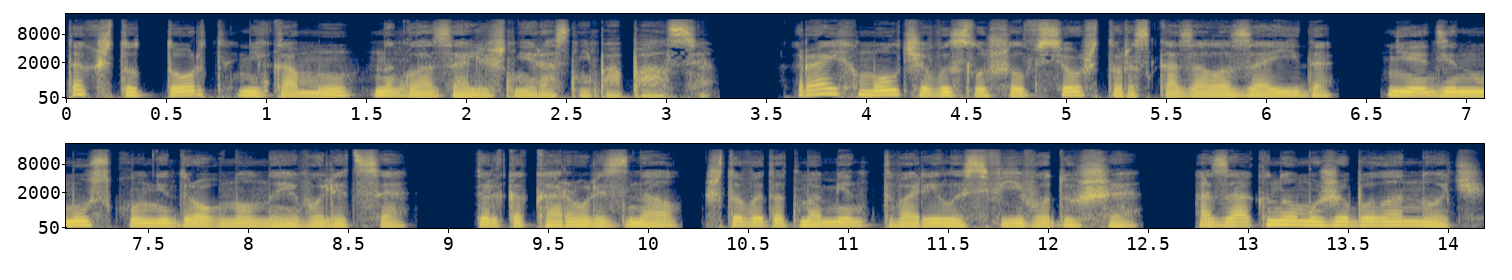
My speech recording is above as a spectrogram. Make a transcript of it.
так что торт никому на глаза лишний раз не попался. Райх молча выслушал все, что рассказала Заида. Ни один мускул не дрогнул на его лице. Только король знал, что в этот момент творилось в его душе. А за окном уже была ночь,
